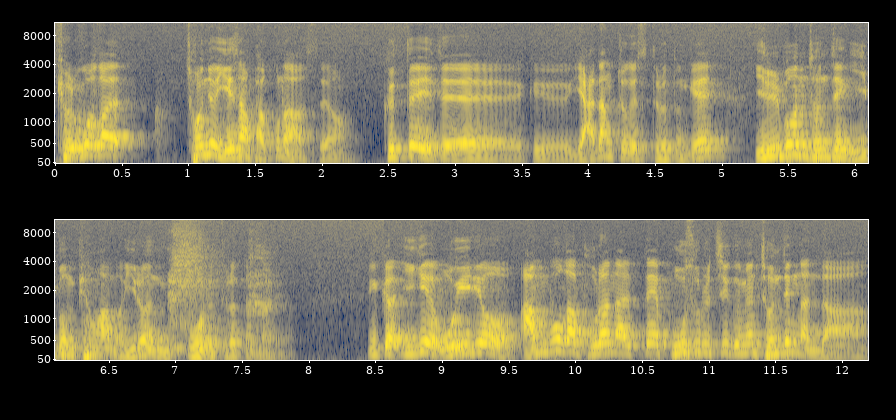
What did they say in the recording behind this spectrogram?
결과가 전혀 예상 밖으로 나왔어요. 그때 이제 그 야당 쪽에서 들었던 게 1번 전쟁, 2번 평화 뭐 이런 구호를 들었단 말이에요. 그러니까 이게 오히려 안보가 불안할 때 보수를 찍으면 전쟁 난다.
